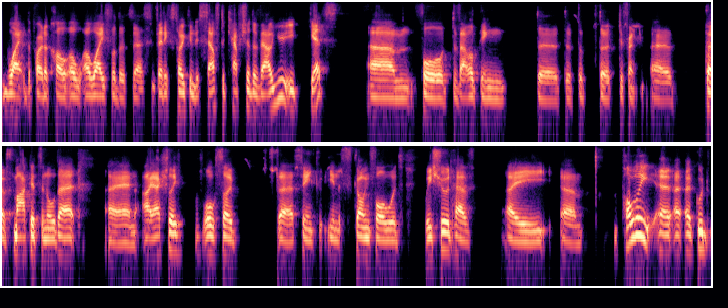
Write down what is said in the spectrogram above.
way, the protocol a, a way for the, the Synthetix token itself to capture the value it gets um, for developing the the, the, the different uh, perps markets and all that. And I actually also uh, think in going forward we should have a um, probably a, a, good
